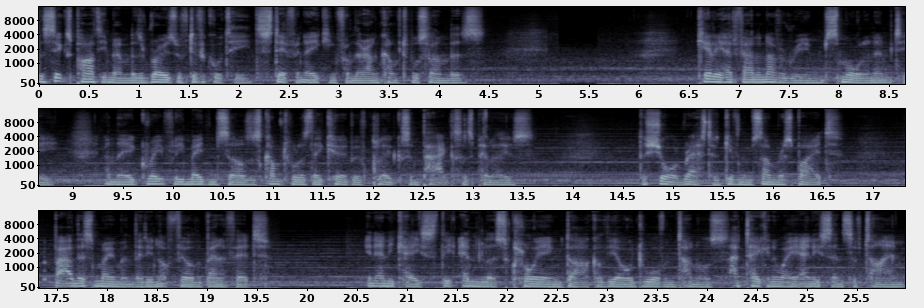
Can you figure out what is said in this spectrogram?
The six party members rose with difficulty, stiff and aching from their uncomfortable slumbers. Killia had found another room, small and empty, and they had gratefully made themselves as comfortable as they could with cloaks and packs as pillows. The short rest had given them some respite, but at this moment they did not feel the benefit. In any case, the endless, cloying dark of the old dwarven tunnels had taken away any sense of time.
